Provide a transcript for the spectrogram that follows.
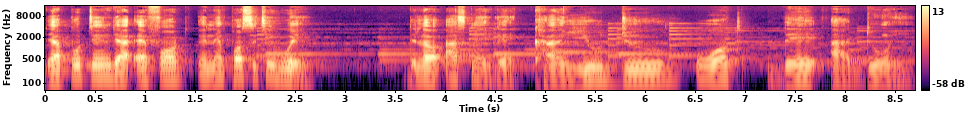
they are putting their effort in a positive way. The Lord asked me again, Can you do what they are doing?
